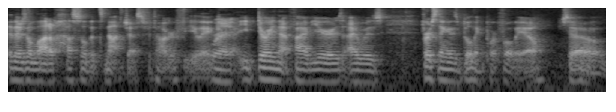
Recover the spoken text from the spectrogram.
there's a lot of hustle that's not just photography. Like Right. During that five years, I was first thing is building portfolio. So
